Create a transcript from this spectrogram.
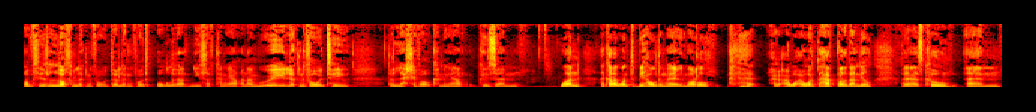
Obviously, there's a lot I'm looking forward to. Looking forward to all the new stuff coming out, and I'm really looking forward to the Leshavult coming out because um, one, I kind of want to be holding my own model. I, I, I, want to have Brother Daniel. I think that's cool. Um,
